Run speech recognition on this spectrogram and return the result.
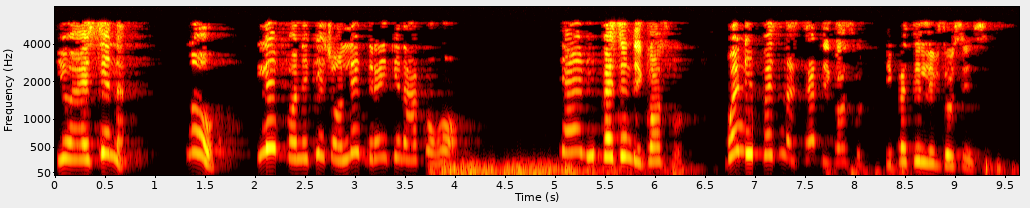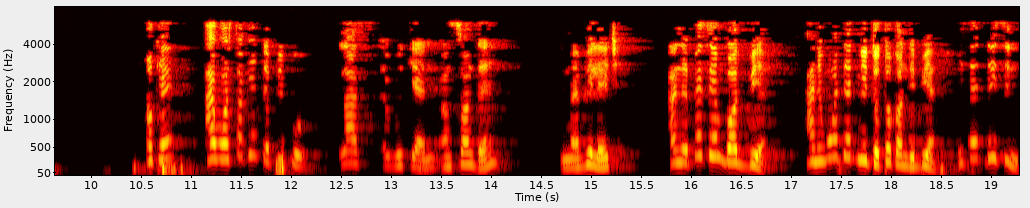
You are a sinner. No, leave fornication, leave drinking alcohol. Tell the person the gospel. When the person accepts the gospel, the person leaves those things. Okay? I was talking to people last weekend on Sunday in my village, and the person bought beer, and he wanted me to talk on the beer. He said, "Listen,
